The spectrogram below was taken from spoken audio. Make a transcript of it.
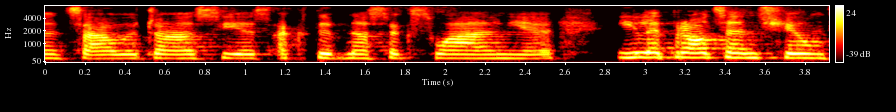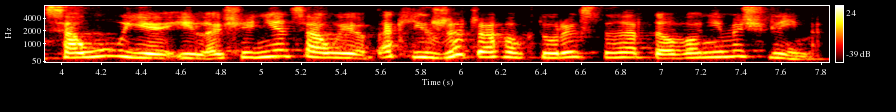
e, cały czas jest aktywna seksualnie, ile procent się całuje, ile się nie całuje, o takich rzeczach, o których standardowo nie myślimy.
